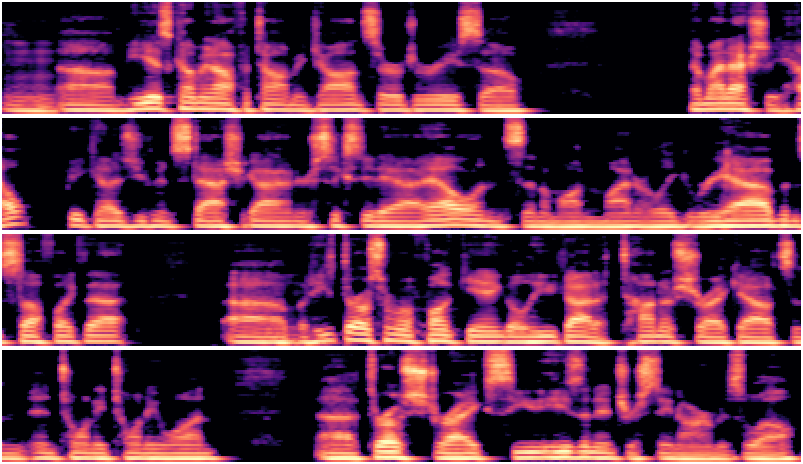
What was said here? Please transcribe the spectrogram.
Mhm. Um, he is coming off a Tommy John surgery, so that might actually help because you can stash a guy under 60 day IL and send him on minor league rehab and stuff like that. Uh. But he throws from a funky angle. He got a ton of strikeouts in, in 2021. Uh, throws strikes. He, he's an interesting arm as well.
